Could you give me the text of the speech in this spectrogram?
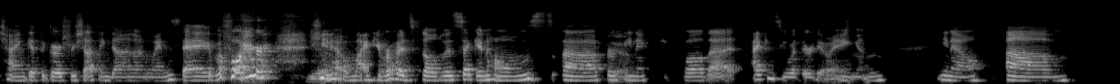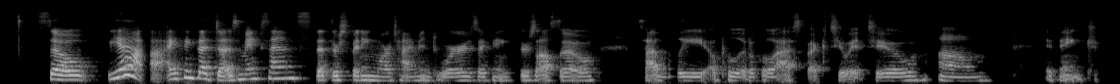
try and get the grocery shopping done on Wednesday before yeah. you know my neighborhood's filled with second homes uh, for yeah. Phoenix people that I can see what they're doing and you know um, so yeah I think that does make sense that they're spending more time indoors. I think there's also sadly a political aspect to it too. Um, I think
